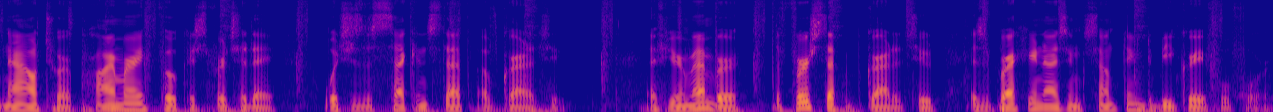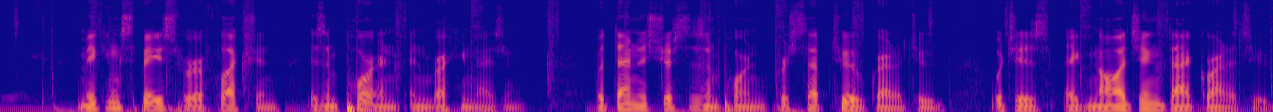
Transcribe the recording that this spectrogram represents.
now to our primary focus for today, which is the second step of gratitude. If you remember, the first step of gratitude is recognizing something to be grateful for. Making space for reflection is important in recognizing, but then it's just as important for step two of gratitude, which is acknowledging that gratitude.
